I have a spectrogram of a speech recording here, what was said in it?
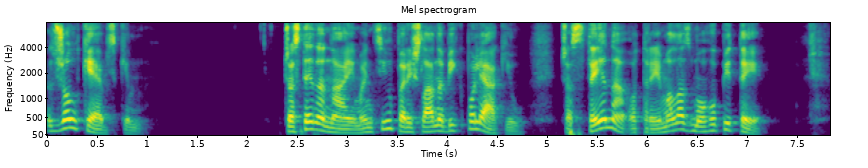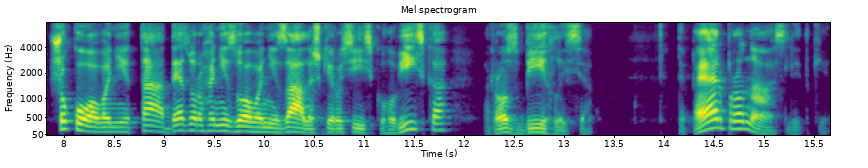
з Жолкевським. Частина найманців перейшла на бік поляків, частина отримала змогу піти. Шоковані та дезорганізовані залишки російського війська розбіглися. Тепер про наслідки.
